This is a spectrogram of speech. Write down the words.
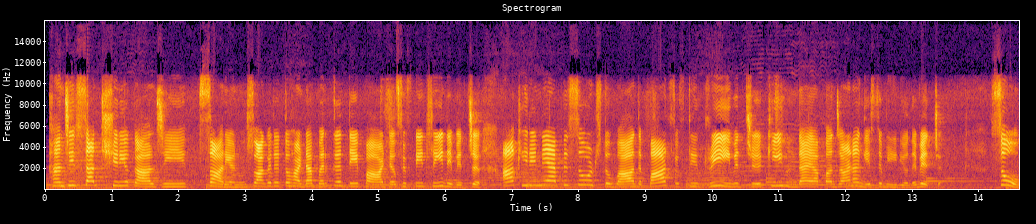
ਹਾਂਜੀ, ਸਤਿ ਸ਼੍ਰੀ ਅਕਾਲ ਜੀ ਸਾਰਿਆਂ ਨੂੰ। ਸਵਾਗਤ ਹੈ ਤੁਹਾਡਾ ਬਰਕਤ ਦੇ ਪਾਰਟ 53 ਦੇ ਵਿੱਚ। ਆਖਿਰ ਇਹਨੇ ਐਪੀਸੋਡਸ ਤੋਂ ਬਾਅਦ ਪਾਰਟ 53 ਵਿੱਚ ਕੀ ਹੁੰਦਾ ਹੈ, ਆਪਾਂ ਜਾਣਾਂਗੇ ਇਸ ਵੀਡੀਓ ਦੇ ਵਿੱਚ। ਸੋ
